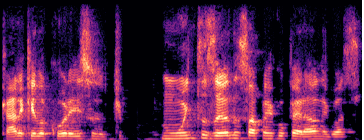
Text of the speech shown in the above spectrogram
Cara, que loucura isso. Tipo, muitos anos só para recuperar o negócio.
